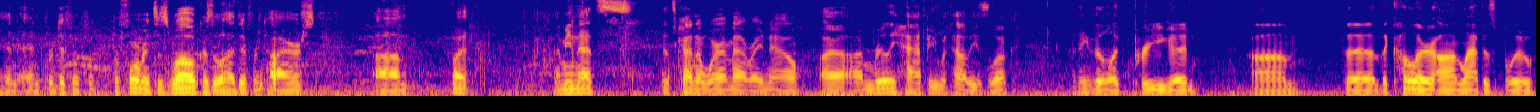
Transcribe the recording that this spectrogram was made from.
and, and for different performance as well, because it'll have different tires. Um, but I mean, that's that's kind of where I'm at right now. I, am really happy with how these look. I think they look pretty good. Um, the the color on lapis blue,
